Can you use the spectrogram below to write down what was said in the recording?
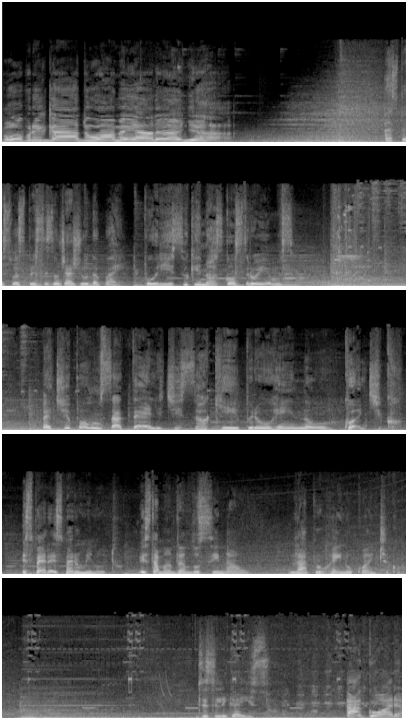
Obrigado, Homem-Aranha! As pessoas precisam de ajuda, pai. Por isso que nós construímos. É tipo um satélite, só que pro reino quântico. Espera, espera um minuto. Está mandando sinal lá pro reino quântico? Desliga isso. Agora!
